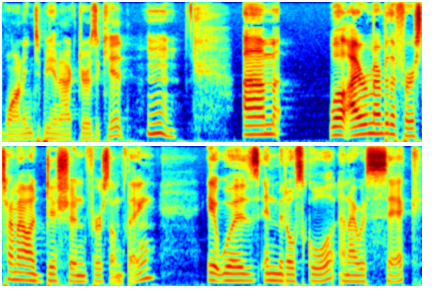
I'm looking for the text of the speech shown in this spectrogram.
wanting to be an actor as a kid? Mm. Um, well, I remember the first time I auditioned for something. It was in middle school, and I was sick.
